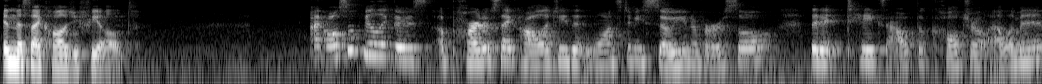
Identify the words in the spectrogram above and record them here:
in the psychology field. I also feel like there's a part of psychology that wants to be so universal that it takes out the cultural element.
